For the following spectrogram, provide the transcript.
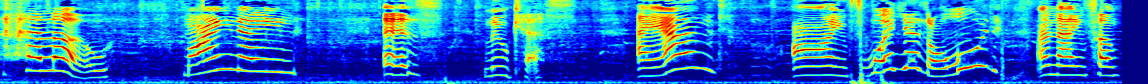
Hello. My name is Lucas. And I'm four years old and I'm from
